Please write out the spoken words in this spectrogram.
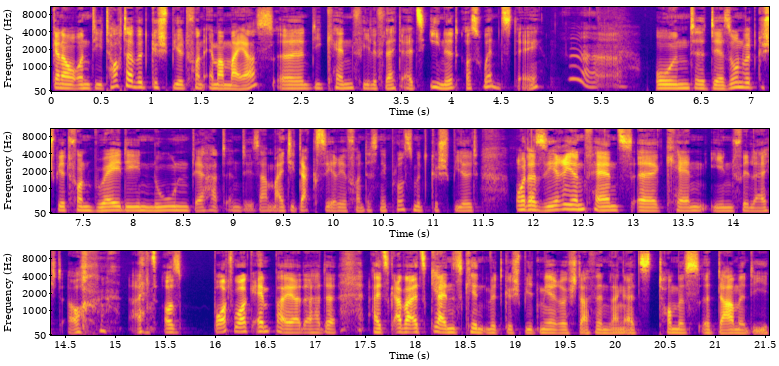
genau. Und die Tochter wird gespielt von Emma Myers. Äh, die kennen viele vielleicht als Enid aus Wednesday. Ah. Und äh, der Sohn wird gespielt von Brady Noon, der hat in dieser Mighty Duck Serie von Disney Plus mitgespielt. Oder Serienfans äh, kennen ihn vielleicht auch als aus Boardwalk Empire, da hat er als, aber als kleines Kind mitgespielt, mehrere Staffeln lang als Thomas äh, Darmody,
